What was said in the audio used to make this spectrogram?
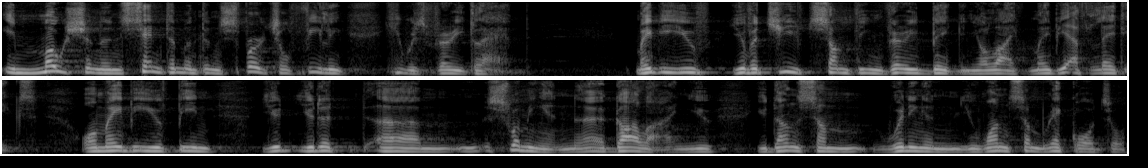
emotion and sentiment and spiritual feeling. He was very glad. Maybe you've, you've achieved something very big in your life, maybe athletics, or maybe you've been you, you did um, swimming in uh, gala and you, you done some winning and you won some records or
